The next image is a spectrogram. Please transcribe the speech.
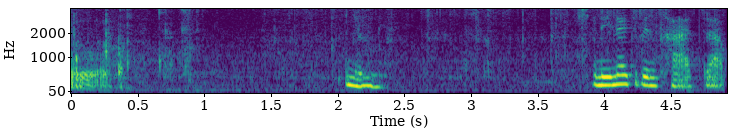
ดูอย่างอันนี้น่าจะเป็นขาจับ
